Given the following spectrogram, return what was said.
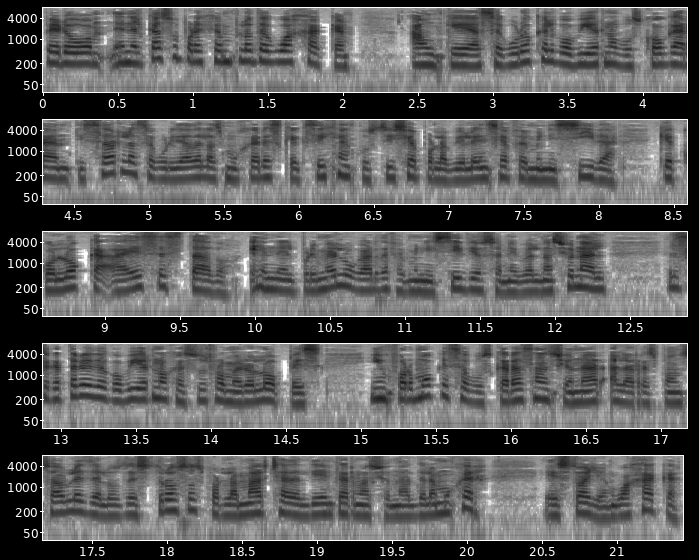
Pero en el caso, por ejemplo, de Oaxaca, aunque aseguró que el gobierno buscó garantizar la seguridad de las mujeres que exigen justicia por la violencia feminicida, que coloca a ese estado en el primer lugar de feminicidios a nivel nacional, el secretario de Gobierno Jesús Romero López informó que se buscará sancionar a las responsables de los destrozos por la marcha del Día Internacional de la Mujer, esto allá en Oaxaca.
